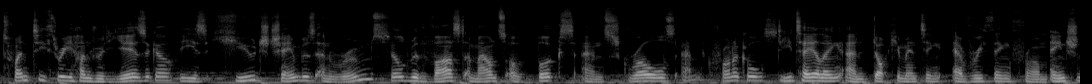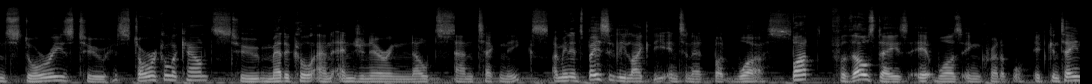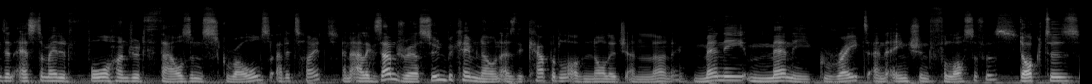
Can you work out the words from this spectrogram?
2300 years ago, these huge chambers and rooms filled with vast amounts of books and scrolls and chronicles, detailing and documenting everything from ancient stories to historical accounts to medical and engineering notes and techniques. I mean, it's basically like the internet but worse. But for those days, it was incredible. It contained an estimated 400,000 scrolls at its height, and Alexandria soon became known as the capital of knowledge and learning. Many, many great and ancient philosophers, doctors,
